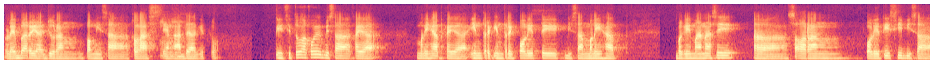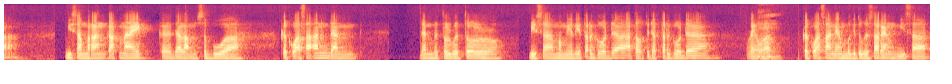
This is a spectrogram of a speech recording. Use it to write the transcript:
lebar ya jurang pemisah kelas yang Hmm. ada gitu. Di situ aku bisa kayak melihat kayak intrik-intrik politik, bisa melihat bagaimana sih eh, seorang politisi bisa bisa merangkak naik ke dalam sebuah kekuasaan dan dan betul-betul bisa memilih tergoda atau tidak tergoda lewat Hmm. kekuasaan yang begitu besar yang bisa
